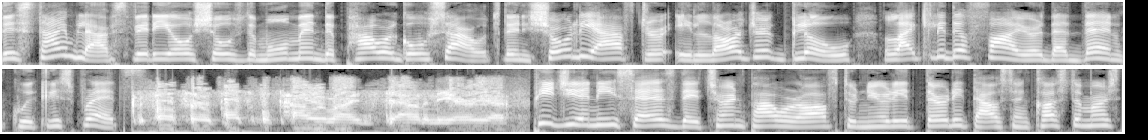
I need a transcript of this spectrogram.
This time lapse video shows the moment the power goes out, then shortly after, a larger glow, likely the fire that then quickly spreads. Also, possible power lines down in the area. PG&E says they turned power off to nearly 30,000 customers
